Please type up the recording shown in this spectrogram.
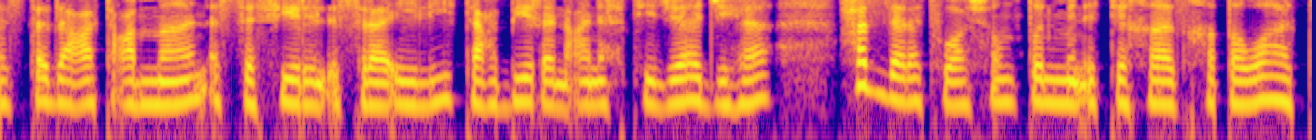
استدعت عمان السفير الإسرائيلي تعبيرا عن احتجاجها حذرت واشنطن من اتخاذ خطوات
